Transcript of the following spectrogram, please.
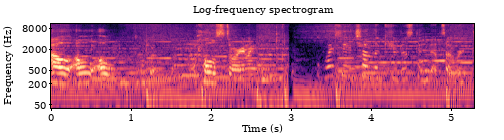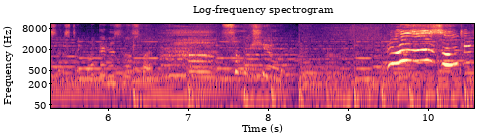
Oh, oh, oh whole story. Like, why is Chan the cutest thing that's ever existed? Look at his little one. so cute. so cute.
